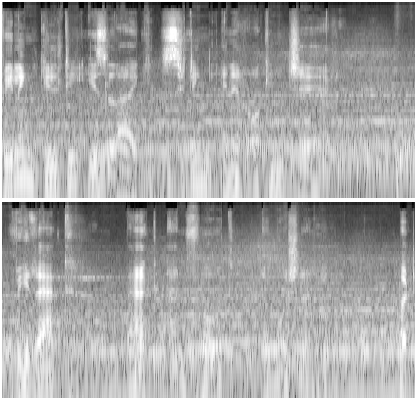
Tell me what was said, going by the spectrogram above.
Feeling guilty is like sitting in a rocking chair. We rack back and forth emotionally, but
